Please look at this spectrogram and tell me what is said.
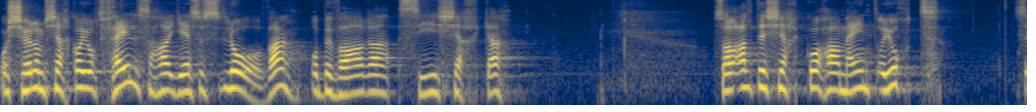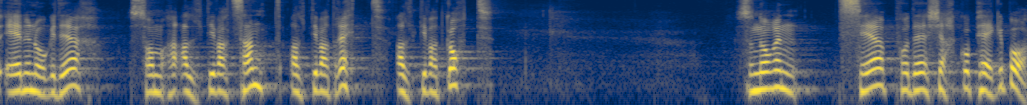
Og Selv om Kirka har gjort feil, så har Jesus lova å bevare si kirke. Så av alt det Kirka har meint og gjort, så er det noe der som har alltid vært sant, alltid vært rett, alltid vært godt. Så når en ser på det Kirka peker på,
